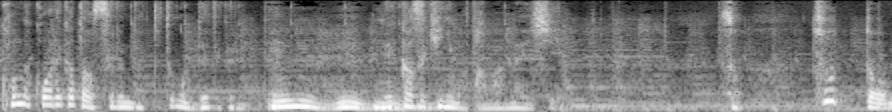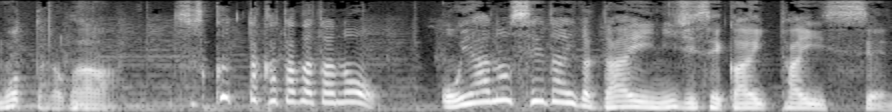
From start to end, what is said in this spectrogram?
こんな壊れ方をするんだってところに出てくるんで、うんうんうんメカ好きにもたまんないし、そう。ちょっと思ったのが作った方々の親の世代が第二次世界大戦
